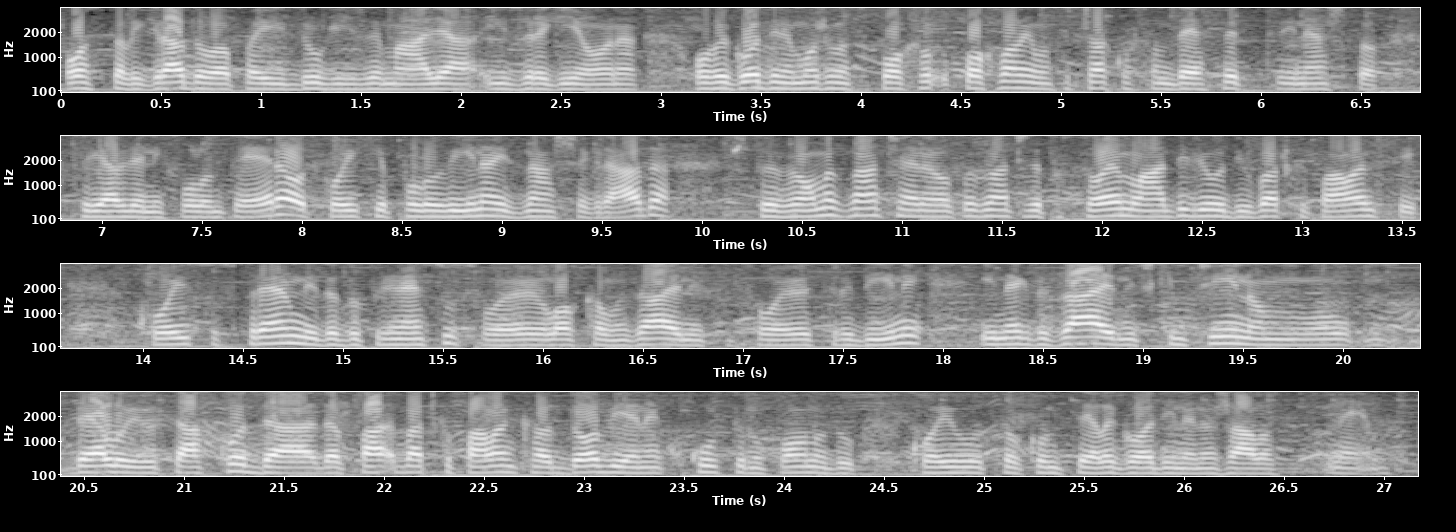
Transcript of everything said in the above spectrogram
ostalih gradova pa i drugih zemalja iz regiona. Ove godine možemo se pohvalimo sa čak 80 i nešto prijavljenih volontera, od kojih je polovina iz našeg grada, što je veoma značajno, jer to znači da postoje mladi ljudi u Bačkoj Palanci koji su spremni da doprinesu svojoj lokalnoj zajednici, svojoj sredini i negde zajedničkim činom deluju tako da, da pa, Bačka Palanka dobije neku kulturnu ponudu koju tokom cele godine, nažalost, nema.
